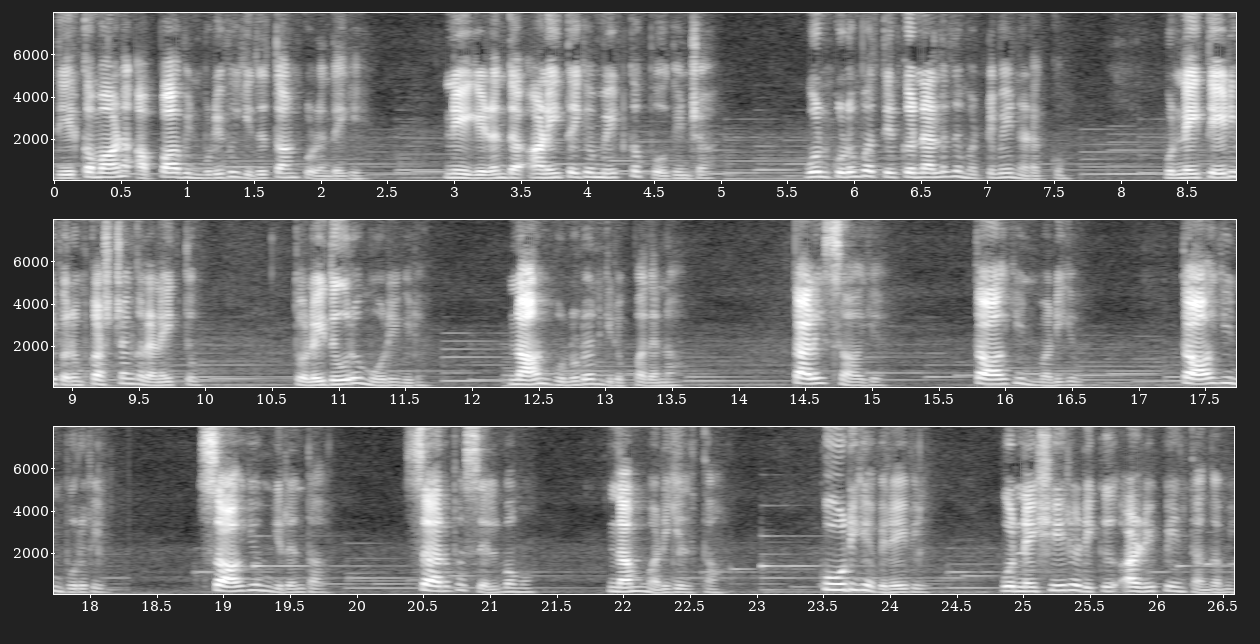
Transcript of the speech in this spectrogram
தீர்க்கமான அப்பாவின் முடிவு இதுதான் குழந்தையே. நீ இழந்த அனைத்தையும் மீட்கப் போகின்றாய் உன் குடும்பத்திற்கு நல்லது மட்டுமே நடக்கும். உன்னை தேடி வரும் கஷ்டங்கள் அனைத்தும் தொலைதூரம் ஓடிவிடும். நான் உன்னுடன் இருப்பதனா? தலை சாய. தாயின் மடியும் தாயின் உருவில் சாயும் இருந்தால் சர்வ செல்வமும் நம் மடியில்தான். கூடிய விரைவில் உன்னை ஷீரடிக்கு அழைப்பேன் தங்கமே.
